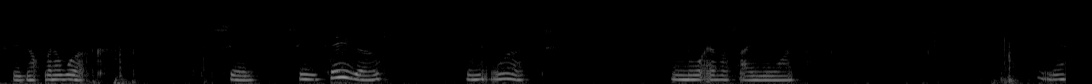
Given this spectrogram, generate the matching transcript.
Because it's not gonna work. See see there you go. And it worked and whatever size you want. Yeah.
